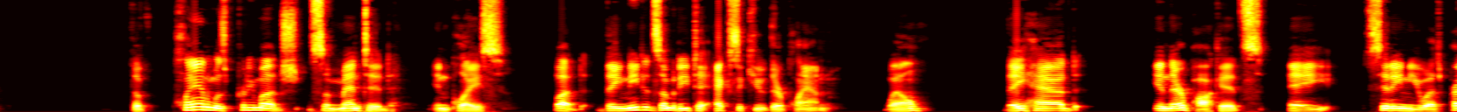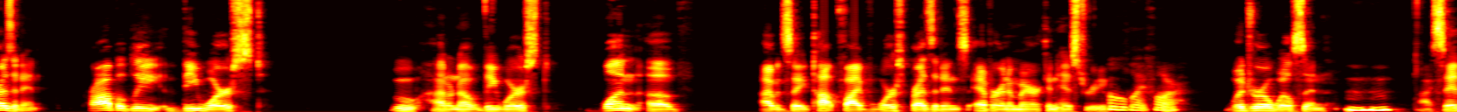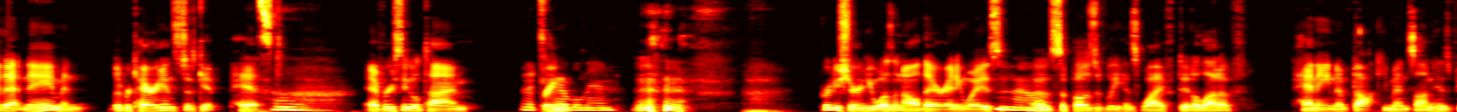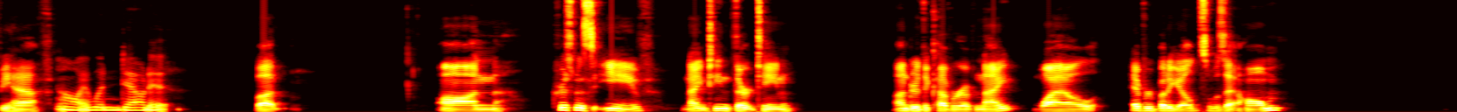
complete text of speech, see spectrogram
the plan was pretty much cemented in place, but they needed somebody to execute their plan. Well, they had in their pockets a sitting US president, probably the worst. Ooh, I don't know, the worst. One of, I would say, top five worst presidents ever in American history. Oh, by far. Woodrow Wilson. Mm-hmm. I say that name, and libertarians just get pissed every single time. a Bring- terrible man. Pretty sure he wasn't all there, anyways. No. Uh, supposedly, his wife did a lot of penning of documents on his behalf. Oh, I wouldn't doubt it. But on Christmas Eve, 1913, under the cover of night, while everybody else was at home,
